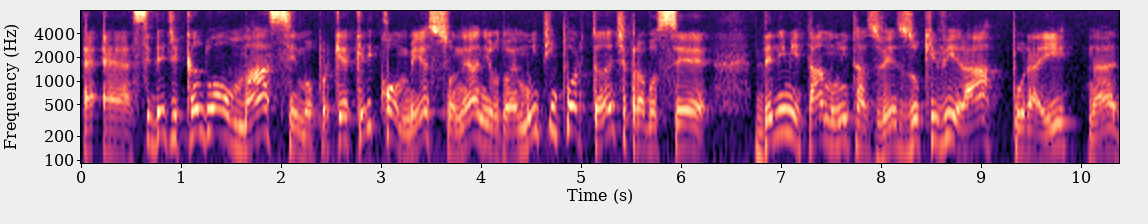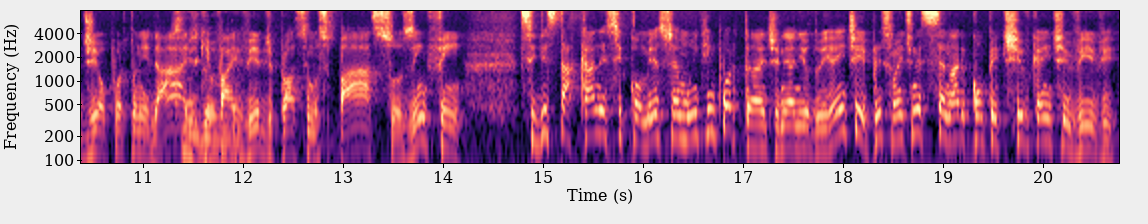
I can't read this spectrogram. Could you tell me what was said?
é, é, se dedicando ao máximo, porque aquele começo, né, Nildo, é muito importante para você delimitar muitas vezes o que virá por aí, né, de oportunidade, que vai vir de próximos passos, enfim. Se destacar nesse começo é muito importante, né, Anildo? E a gente, principalmente nesse cenário competitivo que a gente vive.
